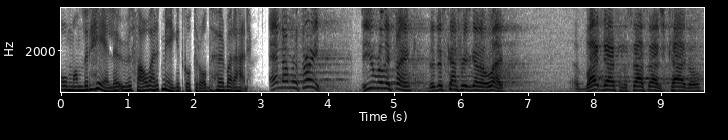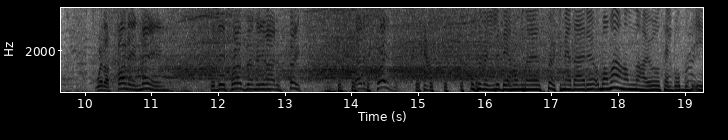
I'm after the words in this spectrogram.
omhandler hele USA, og er et meget godt råd. Hør bare her. And number three, do you really think that this country is going to elect a black guy from the south side of Chicago with a funny name to be president of the United States? That is crazy. Og selvfølgelig det han eh, spøker med der, Obama. Han har jo selv bodd i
